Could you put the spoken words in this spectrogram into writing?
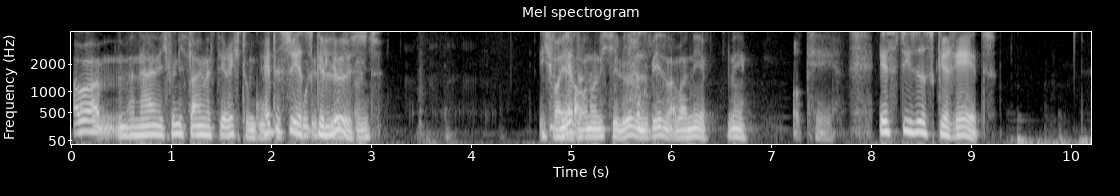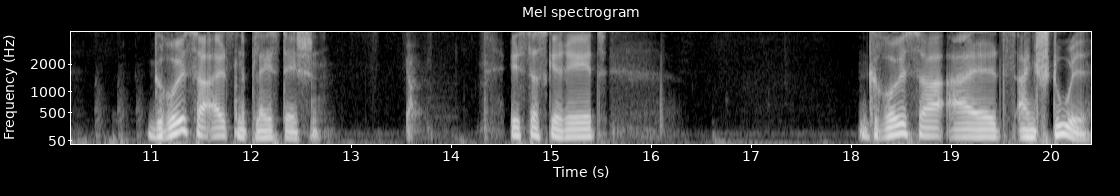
Aber nein, ich will nicht sagen, dass die Richtung gut Hättest ist. du So jetzt gelöst? Ich Das war ja wäre auch noch nicht die Lösung gewesen, aber nee, nee. Okay. Ist dieses Gerät größer als eine Playstation? Ist das Gerät größer als ein Stuhl?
